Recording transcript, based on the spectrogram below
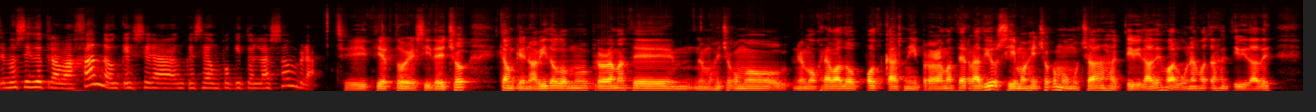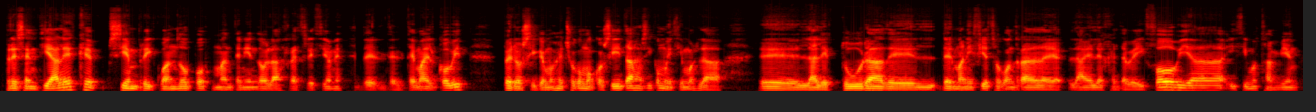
hemos seguido trabajando, aunque sea, aunque sea un poquito en la sombra. Sí, cierto es. Y de hecho, que aunque no ha habido como programas de, no hemos hecho como, no hemos grabado podcast ni programas de radio, sí hemos hecho como muchas actividades o algunas otras actividades presenciales que siempre y cuando, pues manteniendo las restricciones del, del tema del COVID, pero sí que hemos hecho como cositas, así como hicimos la, eh, la lectura del, manifiesto contra la, LGTBI-fobia, hicimos también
